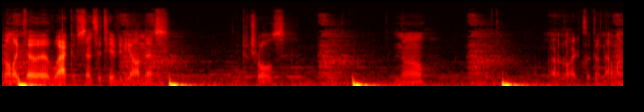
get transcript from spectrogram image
I don't like the lack of sensitivity on this. Controls? No. I don't know why I clicked on that one.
